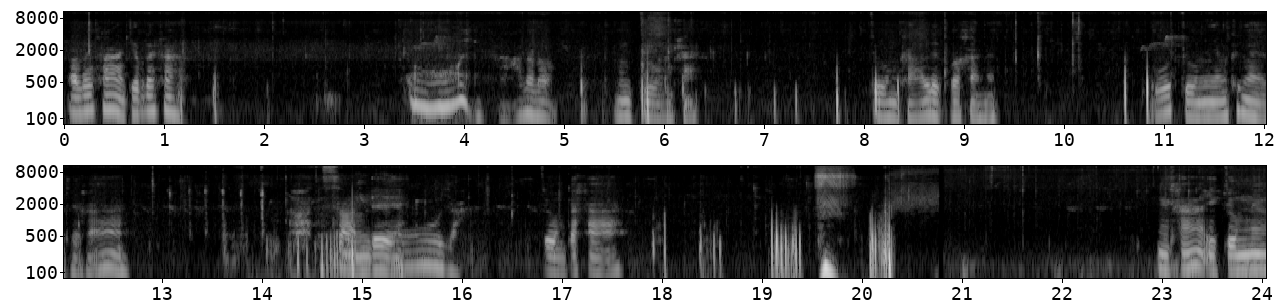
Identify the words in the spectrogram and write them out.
เอาเลยค่ะเก็บเลยค่ะ โอ้ยขาแล้วเนาะ มันจูมค่ะ จูมขา ลึกว่าค่ะนะอู้จูมยังขึ้นไงเถอะค่ะสอนเดโอ้ยอยากจูมกะขานี่ค่ะอีกจูมหนึ่ง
